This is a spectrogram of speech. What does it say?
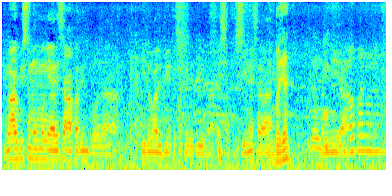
Yung mga gusto mong mangyari sa kapatid mo na iluwal dito sa Pilipinas. Ay, sa Pilipinas, sa Ano ba yan? Maynila. Oh, paano naman?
